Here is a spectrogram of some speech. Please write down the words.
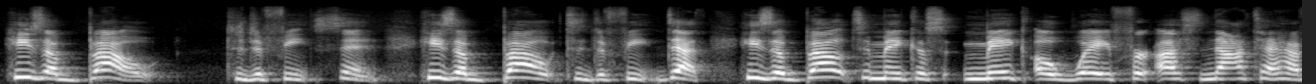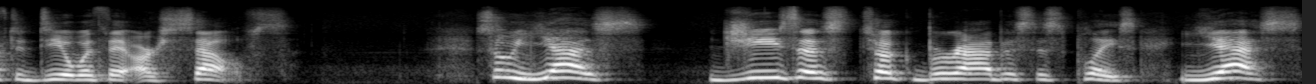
He's about to defeat sin. He's about to defeat death. He's about to make us make a way for us not to have to deal with it ourselves. So yes, Jesus took Barabbas' place. Yes,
